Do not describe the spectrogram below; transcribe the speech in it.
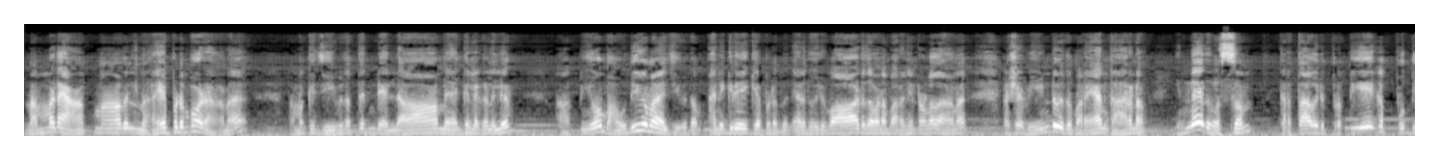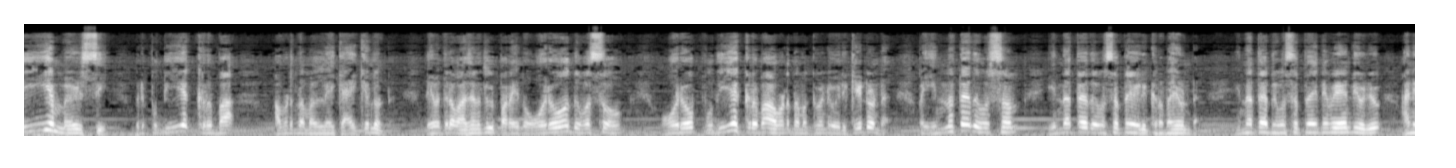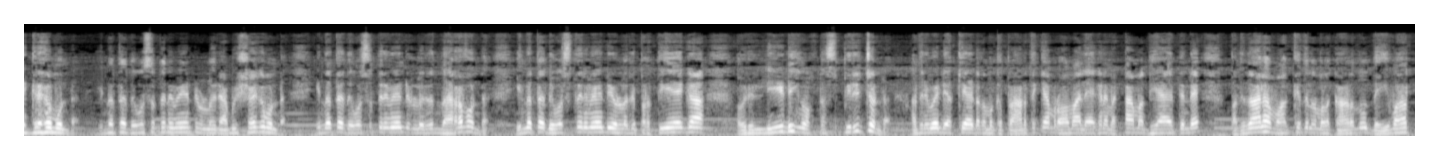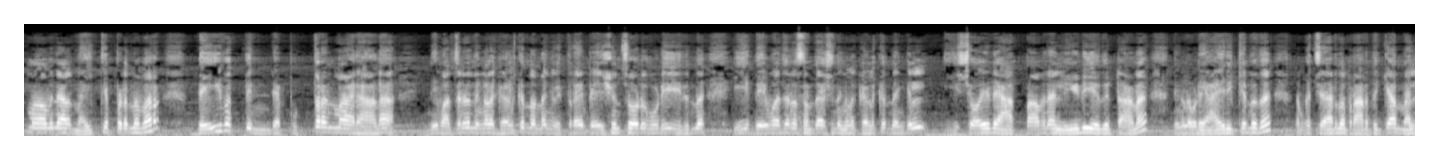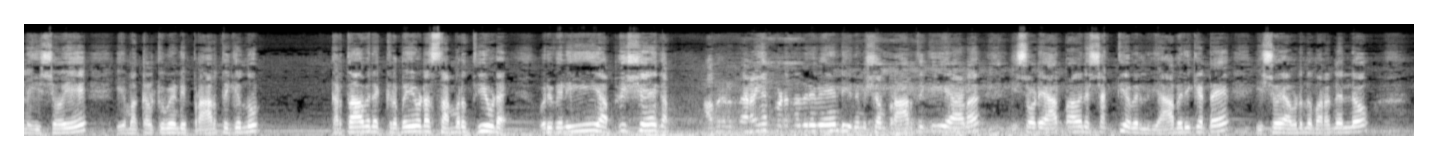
നമ്മുടെ ആത്മാവിൽ നിറയപ്പെടുമ്പോഴാണ് നമുക്ക് ജീവിതത്തിന്റെ എല്ലാ മേഖലകളിലും ആത്മീയവും ഭൗതികമായ ജീവിതം അനുഗ്രഹിക്കപ്പെടുന്നു. ഞാനിത് ഒരുപാട് തവണ പറഞ്ഞിട്ടുള്ളതാണ്. പക്ഷെ വീണ്ടും ഇത് പറയാൻ കാരണം ഇന്നേ ദിവസം കർത്താവ് ഒരു പ്രത്യേക പുതിയ മേഴ്സി ഒരു പുതിയ കൃപ അവിടെ നമ്മളിലേക്ക് അയക്കുന്നുണ്ട്. ദൈവത്തിന്റെ വചനത്തിൽ പറയുന്ന ഓരോ ദിവസവും ഓരോ പുതിയ കൃപ അവിടെ നമുക്ക് വേണ്ടി ഒരുക്കിയിട്ടുണ്ട്. അപ്പൊ ഇന്നത്തെ ദിവസം ഇന്നത്തെ ദിവസത്തെ ഒരു കൃപയുണ്ട്. ഇന്നത്തെ ദിവസത്തിന് വേണ്ടി ഒരു അനുഗ്രഹമുണ്ട്. ഇന്നത്തെ ദിവസത്തിന് വേണ്ടിയുള്ള ഒരു അഭിഷേകമുണ്ട്. ഇന്നത്തെ ദിവസത്തിന് വേണ്ടിയുള്ള ഒരു നിറവുണ്ട്. ഇന്നത്തെ ദിവസത്തിന് വേണ്ടിയുള്ള ഒരു പ്രത്യേക ഒരു ലീഡിംഗ് ഓഫ് ദ സ്പിരിറ്റ് ഉണ്ട്. അതിനുവേണ്ടിയൊക്കെ ആയിട്ട് നമുക്ക് പ്രാർത്ഥിക്കാം. റോമാലേഖനം എട്ടാം അധ്യായത്തിന്റെ പതിനാലാം വാക്യത്തിൽ നമ്മൾ കാണുന്നു ദൈവാത്മാവിനാൽ നയിക്കപ്പെടുന്നവർ ദൈവത്തിന്റെ പുത്രന്മാരാണ് ഈ വചനം നിങ്ങൾ കേൾക്കുന്നുണ്ടെങ്കിൽ ഇത്രയും പേഷ്യൻസോട് കൂടി ഇരുന്ന് ഈ ദൈവവചന സന്ദേശം നിങ്ങൾ കേൾക്കുന്നെങ്കിൽ ഈശോയുടെ ആത്മാവിനെ ലീഡ് ചെയ്തിട്ടാണ് നിങ്ങൾ ഇവിടെ ആയിരിക്കുന്നത്. നമുക്ക് ചേർന്ന് പ്രാർത്ഥിക്കാം. നല്ല ഈശോയെ ഈ മക്കൾക്ക് വേണ്ടി പ്രാർത്ഥിക്കുന്നു. കർത്താവിന്റെ കൃപയുടെ സമൃദ്ധിയുടെ ഒരു വലിയ അഭിഷേകം അവരിൽ നിറയപ്പെടുന്നതിന് വേണ്ടി നിമിഷം പ്രാർത്ഥിക്കുകയാണ്. ഈശോയുടെ ആത്മാവിന്റെ ശക്തി അവരിൽ വ്യാപരിക്കട്ടെ. ഈശോയെ അവിടുന്ന് പറഞ്ഞല്ലോ.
